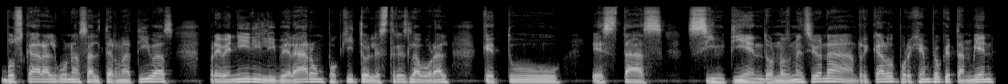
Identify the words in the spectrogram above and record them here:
buscar algunas alternativas, prevenir y liberar un poquito el estrés laboral que tú estás sintiendo. Nos menciona Ricardo, por ejemplo, que también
